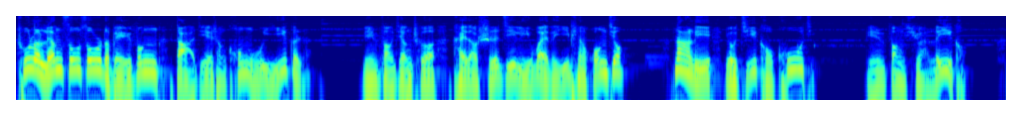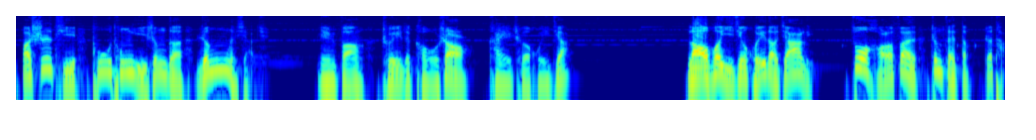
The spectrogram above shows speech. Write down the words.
除了凉飕飕的北风，大街上空无一个人。林放将车开到十几里外的一片荒郊，那里有几口枯井，林放选了一口，把尸体扑通一声的扔了下去。林放吹着口哨开车回家。老婆已经回到家里，做好了饭，正在等着他。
